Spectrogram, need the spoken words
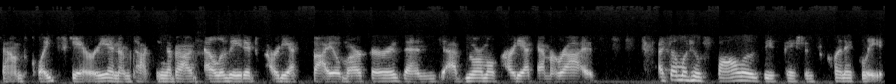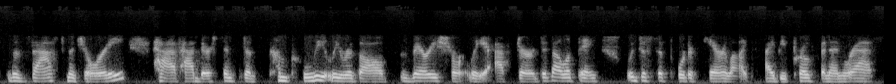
sounds quite scary, and I'm talking about elevated cardiac biomarkers and abnormal cardiac MRIs. As someone who follows these patients clinically, the vast majority have had their symptoms completely resolved very shortly after developing with just supportive care like ibuprofen and rest.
